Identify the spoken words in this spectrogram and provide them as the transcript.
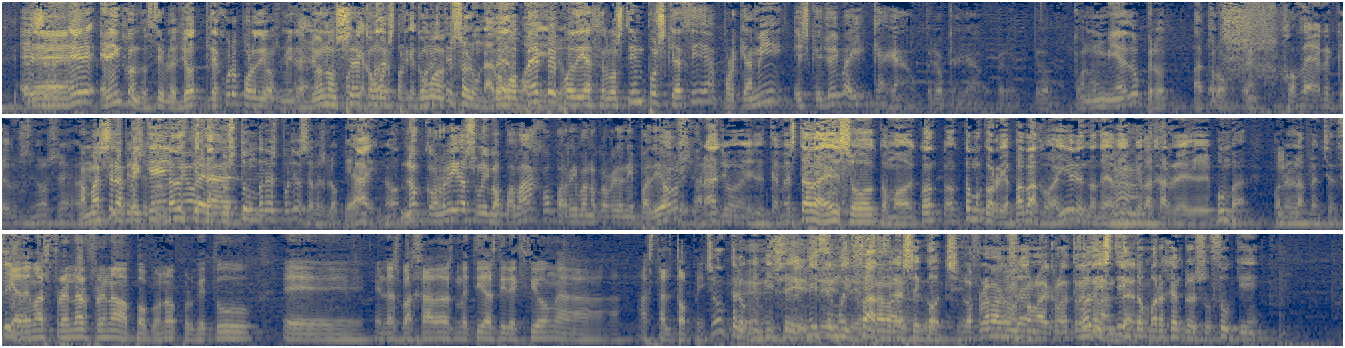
Ese era, era- inconducible. Yo te juro por Dios, mira, yo no sé cómo, joder, es- porque cómo, corriste solo una cómo vez, Pepe podía hacer los tiempos que hacía, porque a mí es que yo iba ahí cagado, pero cagado, pero, pero con un miedo, pero atroz, ¿eh? Joder, que no sé. Además era pequeño, Una vez que te acostumbras, pues ya sabes lo que hay, ¿no? No corría, solo iba para abajo, para arriba no corría ni para Ay, Dios. qué carajo, el tema estaba eso, como, ¿cómo, cómo corría para abajo? Ahí era en donde había Ah. que bajarle el bumba, poner la plancha encima. Y además frenar frenaba poco, ¿no? Porque tú eh, en las bajadas metías dirección a- hasta el tope. Yo creo que me hice, Sí, me hice sí, muy sí, fácil ese coche. lo frenaba con- con la- con el tren Fue delantero. distinto, por ejemplo, el Suzuki,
